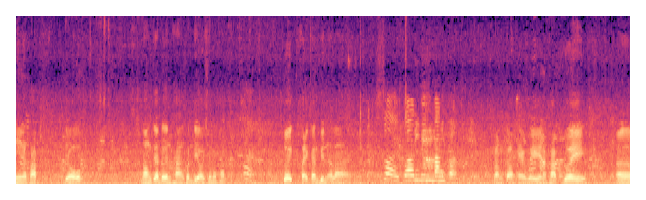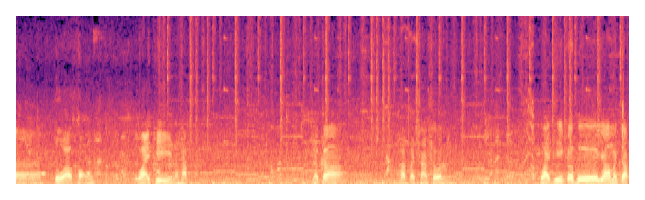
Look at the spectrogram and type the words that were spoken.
นี่นะครับ เดี๋ยวน้องจะเดินทางคนเดียวใช่ไหมครับ ค่ะด้วยสายการบินอะไร สายการบินบางกอกบางกอกแอร์เวย์นะครับ ด้วยเอ่อตั๋วของ YP นะครับ แล้วก็บัตรประชาชน YP ก็คือย่อมาจาก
